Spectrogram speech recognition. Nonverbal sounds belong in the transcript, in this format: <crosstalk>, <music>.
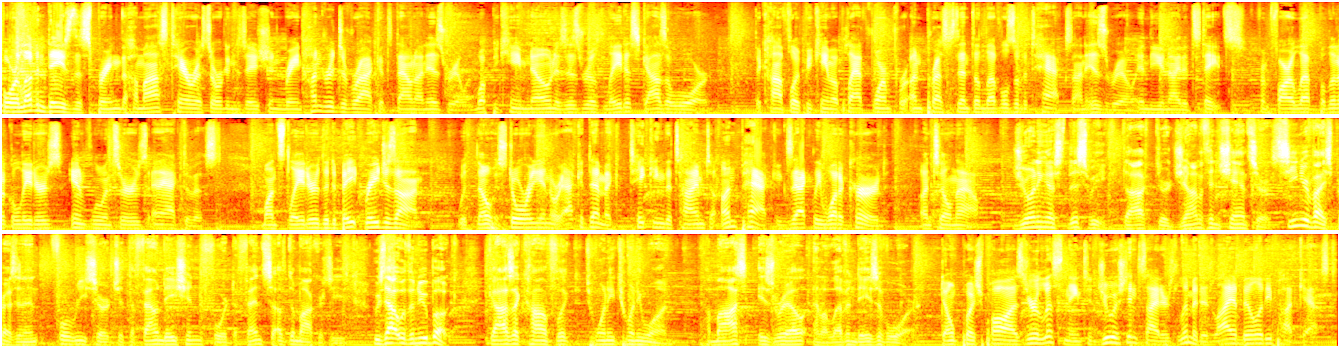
For 11 days this spring, the Hamas terrorist organization rained hundreds of rockets down on Israel in what became known as Israel's latest Gaza war. The conflict became a platform for unprecedented levels of attacks on Israel in the United States, from far left political leaders, influencers, and activists. Months later, the debate rages on, with no historian or academic taking the time to unpack exactly what occurred until now. Joining us this week, Dr. Jonathan Schanzer, Senior Vice President for Research at the Foundation for Defense of Democracies, who's out with a new book, Gaza Conflict 2021 Hamas, Israel, and 11 Days of War. Don't push pause. You're listening to Jewish Insiders Limited Liability Podcast.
